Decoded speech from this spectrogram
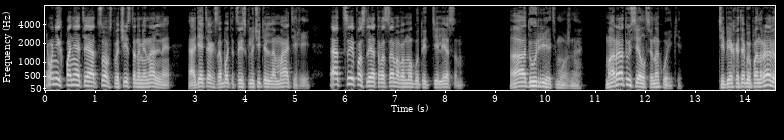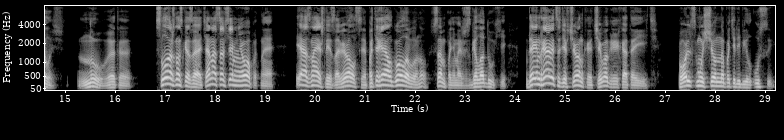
У них понятие отцовства чисто номинальное. О детях заботятся исключительно матери. Отцы после этого самого могут идти лесом. А дуреть можно. Марат уселся на койке. Тебе хотя бы понравилось? Ну, это... Сложно сказать, она совсем неопытная. Я, знаешь ли, завелся, потерял голову, ну, сам понимаешь, с голодухи. Да и нравится девчонка, чего греха таить. Поль смущенно потеребил усы.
